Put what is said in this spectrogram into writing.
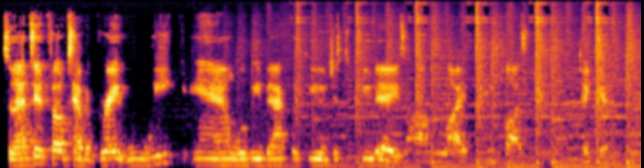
So that's it, folks. Have a great week, and we'll be back with you in just a few days on Life Uncloseted. Take care.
